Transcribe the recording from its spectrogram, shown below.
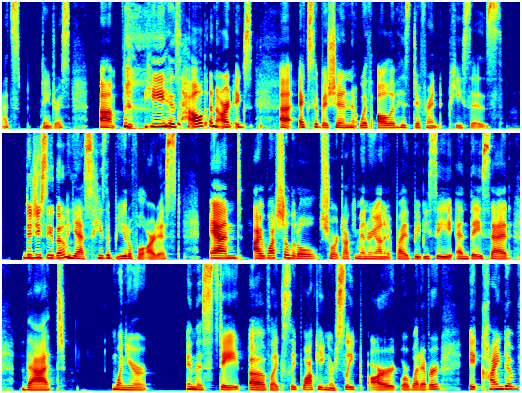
That's dangerous. Um, he- has held an art ex- uh, exhibition with all of his different pieces. Did you see them? Yes, he's a beautiful artist. And I watched a little short documentary on it by BBC, and they said that when you're in this state of like sleepwalking or sleep art or whatever, it kind of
